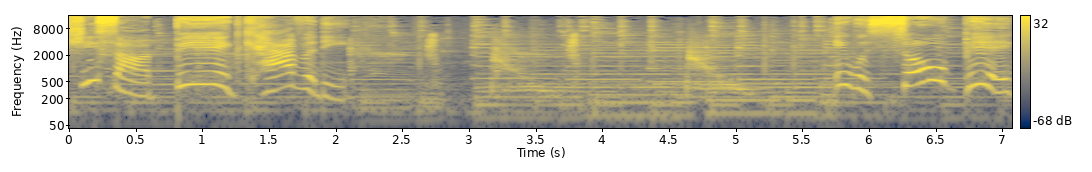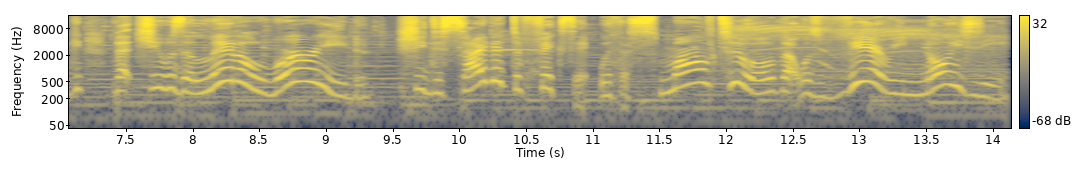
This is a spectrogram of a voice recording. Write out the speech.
She saw a big cavity. Was so big that she was a little worried. She decided to fix it with a small tool that was very noisy.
